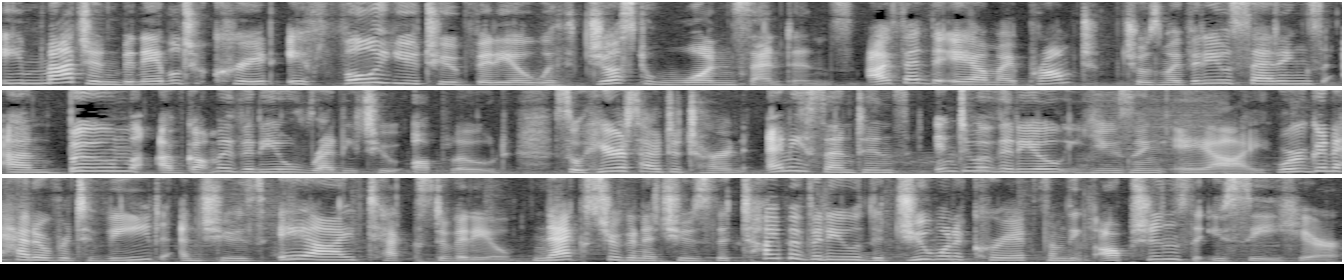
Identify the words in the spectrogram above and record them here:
Imagine being able to create a full YouTube video with just one sentence. I fed the AI my prompt, chose my video settings, and boom, I've got my video ready to upload. So here's how to turn any sentence into a video using AI. We're going to head over to Veed and choose AI text to video. Next, you're going to choose the type of video that you want to create from the options that you see here.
